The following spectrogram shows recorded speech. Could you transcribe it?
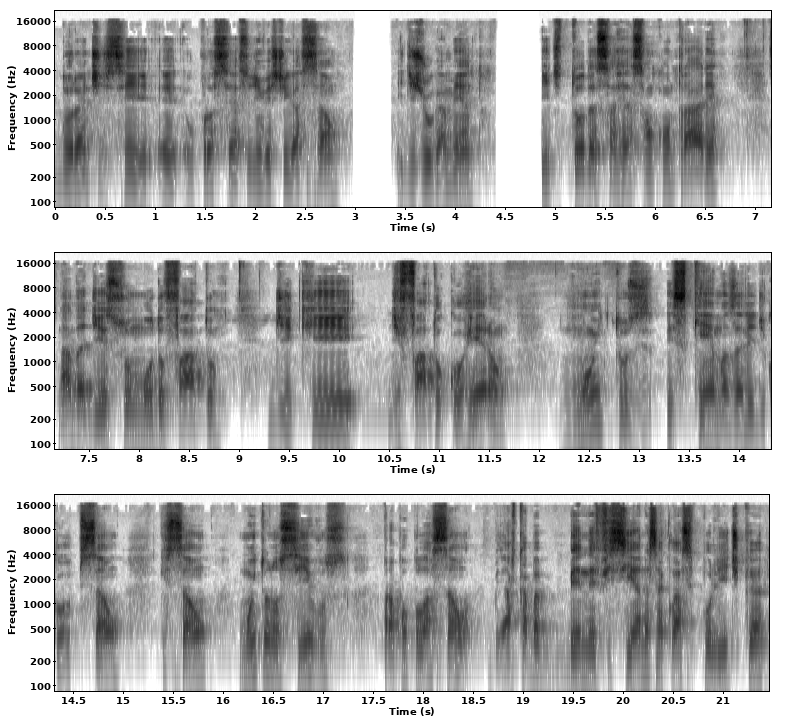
durante esse, eh, o processo de investigação e de julgamento e de toda essa reação contrária, nada disso muda o fato de que de fato ocorreram muitos esquemas ali de corrupção que são muito nocivos para a população, acaba beneficiando essa classe política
